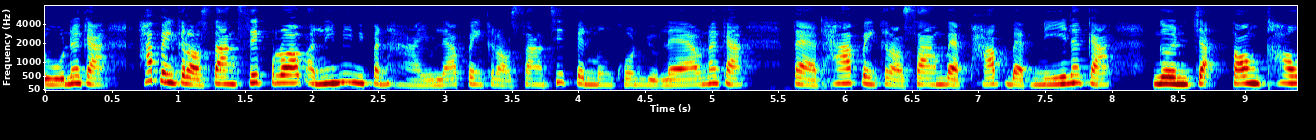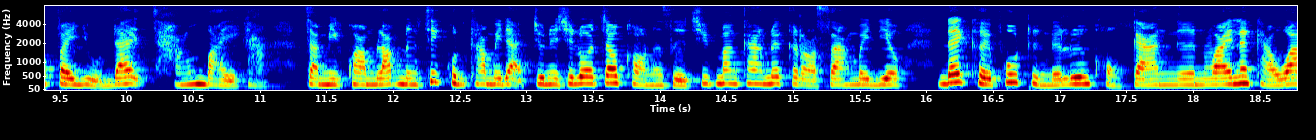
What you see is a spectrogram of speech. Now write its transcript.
ดูนะคะ ถ้าเป็นกรอซางซิปรอบ อันนี้ไม่มีปัญหาอยู่แล้ว เป็นกรอซางที่เป็นมงคลอยู่แล้วนะคะ แต่ถ้าเป็นกรอซางแบบพับแบบนี้นะคะ เงินจะต้องเข้าไปอยู่ได้ทั้งใบค่ะ จะมีความลับหนึ่งที่คุณคามิดะจูเนชิโร่เจ้าของหนังสือชีวิตมั่งคั่งด้วยกรอซางใบเดียว ได้เคยพูดถึงในเรื่องของการเงินไว้นะคะว่า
